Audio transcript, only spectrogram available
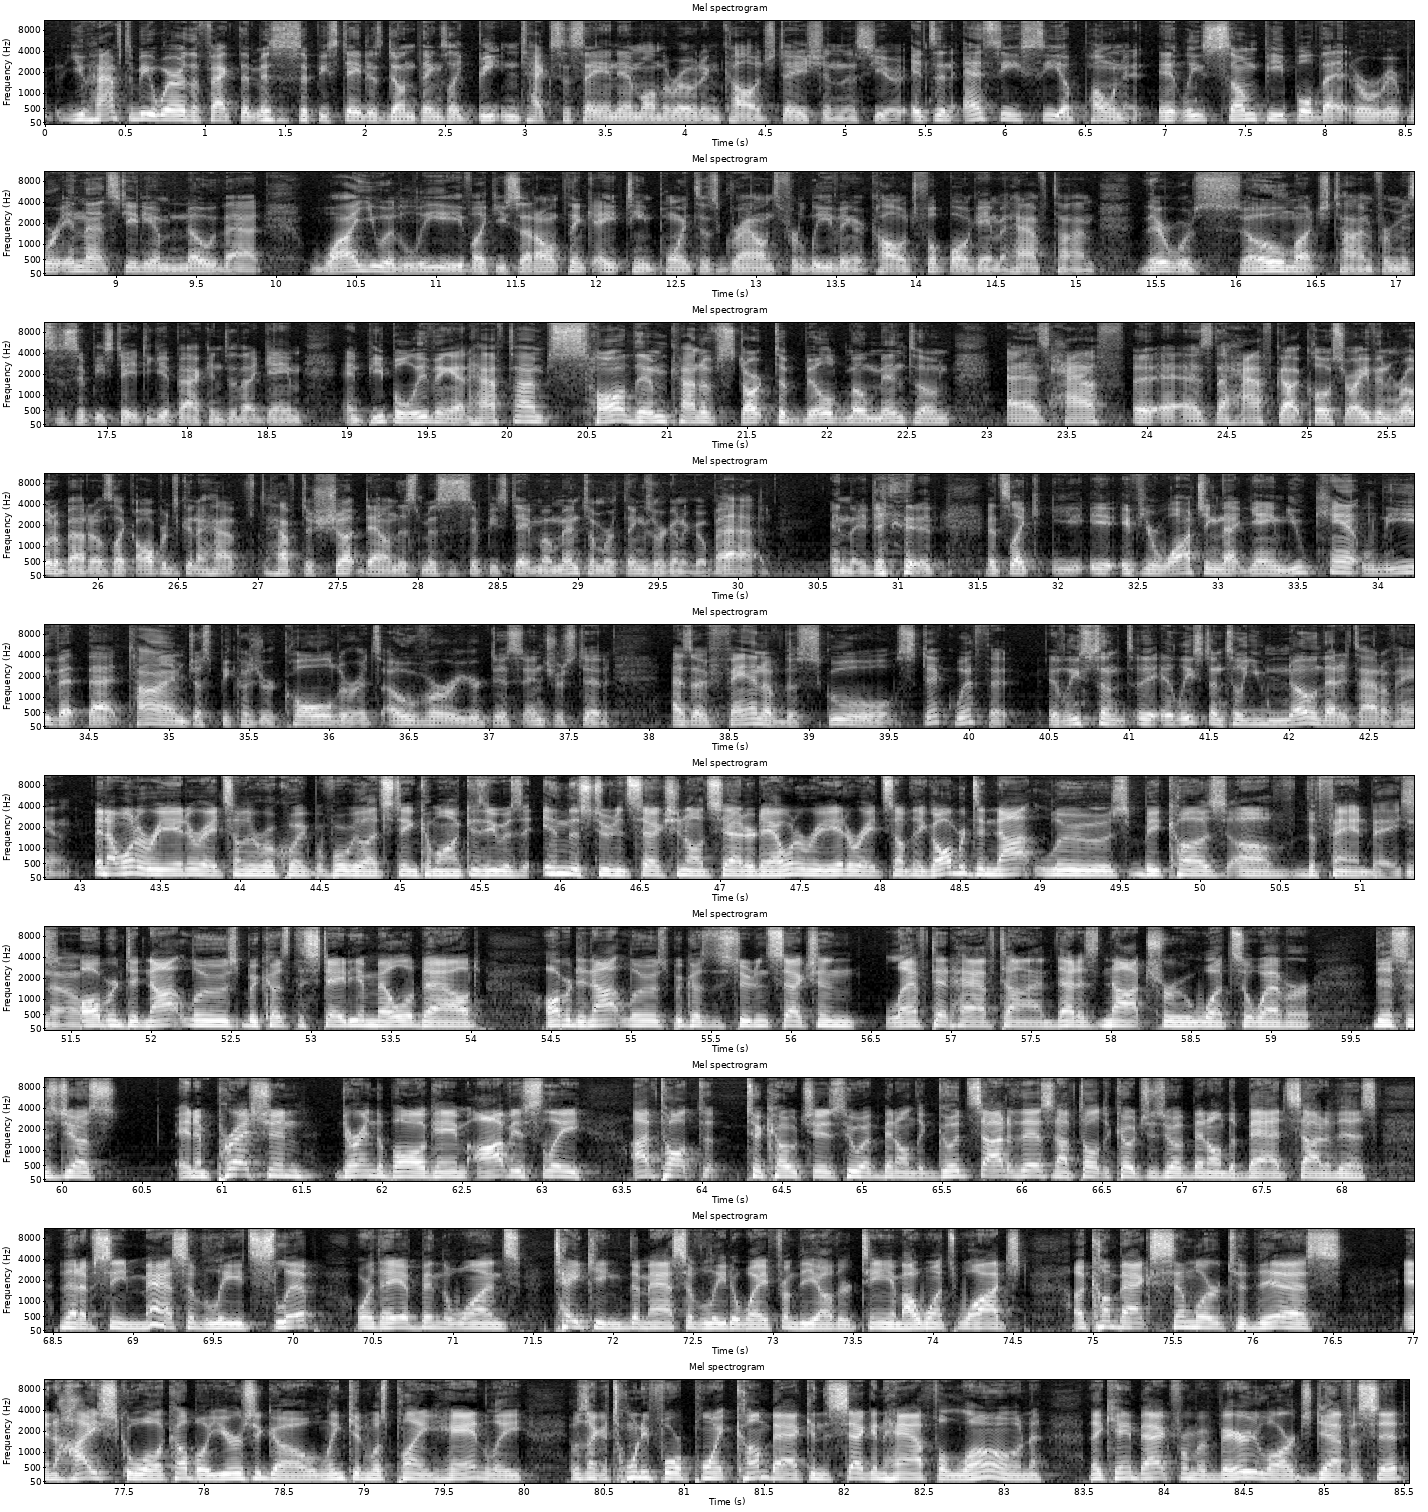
you have to be aware of the fact that Mississippi State has done things like beaten Texas A&M on the road in College Station this year. It's an SEC opponent. At least some people that are, were in that stadium know that. Why you would leave, like you said, I don't think 18 points is grounds for leaving a college football game at halftime. There was so much time for Mississippi State to get back into that game, and people leaving at halftime saw them kind of start to build momentum as half uh, as the half got closer. I even wrote about it. I was like, Auburn's going to have have to shut down this Mississippi State momentum, or things are going to go bad. And they did. It's like if you're watching that game, you can't leave at that time just because you're cold or it's over or you're disinterested. As a fan of the school, stick with it at least un- at least until you know that it's out of hand. And I want to reiterate something real quick before we let Sting come on because he was in the student section on Saturday. I want to reiterate something. Auburn did not lose because of the fan base. No. Auburn did not lose because the stadium mellowed out. Auburn did not lose because the student section left at halftime. That is not true whatsoever. This is just an impression during the ball game. Obviously, I've talked to, to coaches who have been on the good side of this, and I've talked to coaches who have been on the bad side of this that have seen massive leads slip, or they have been the ones taking the massive lead away from the other team. I once watched a comeback similar to this in high school a couple of years ago. Lincoln was playing Handley. It was like a 24 point comeback in the second half alone. They came back from a very large deficit.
